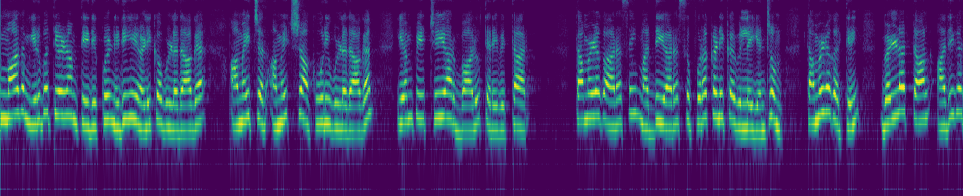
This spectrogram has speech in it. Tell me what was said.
இம்மாதம் இருபத்தி ஏழாம் தேதிக்குள் நிதியை அளிக்க உள்ளதாக அமைச்சர் அமித்ஷா கூறியுள்ளதாக எம்பி டி ஆர் பாலு தெரிவித்தார். தமிழக அரசை மத்திய அரசு புறக்கணிக்கவில்லை என்றும் தமிழகத்தில் வெள்ளத்தால் அதிக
